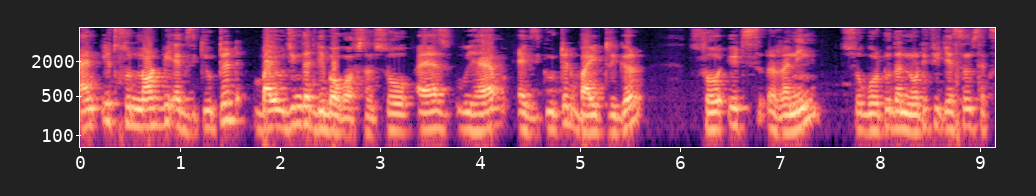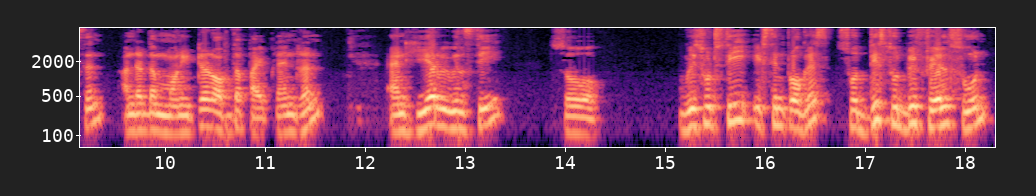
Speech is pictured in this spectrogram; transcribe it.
and it should not be executed by using the debug option. So as we have executed by trigger so it's running. So go to the notification section under the monitor of the pipeline run. And here we will see so we should see it's in progress. So this should be failed soon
